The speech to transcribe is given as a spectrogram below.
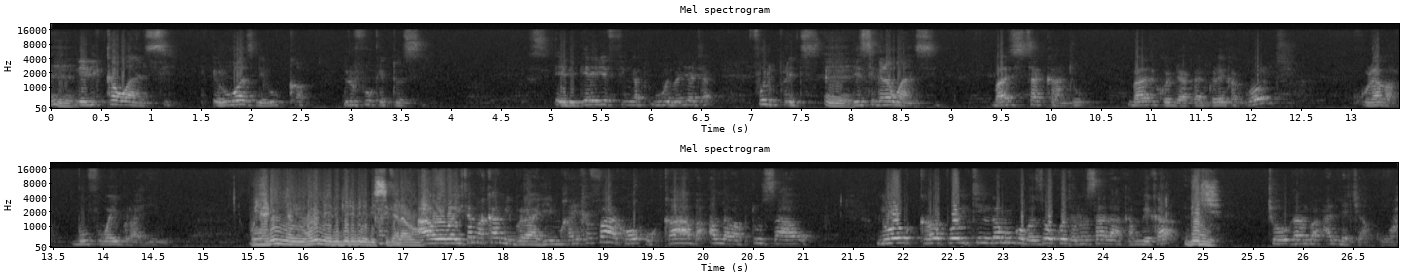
Mm. ne likka wansi. Olwazi ne lukka ne lufuuka ettosi. Ebigere byefingagundi bagirata footplates Mm. wansi. Bazisa kantu bazikodde akantu kalenka gold kulaba buufu bwa iburahimu bwe yalinnya waliwo n'ebigere bino bisigalawo awo bayita makamu iburahimu kali kafaako okukaaba allah bakutuusaawo nokapointingamu ngaomaze okweta nosaala akameka biri kyogamba allah kyakuwa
